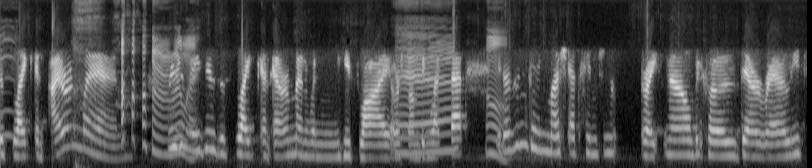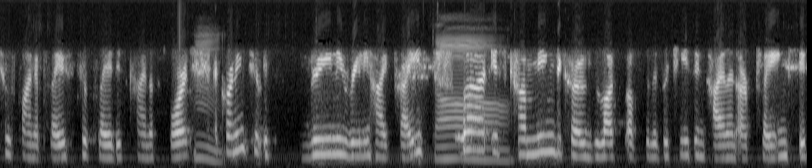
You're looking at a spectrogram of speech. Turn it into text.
It's like an Iron Man. really? Please imagine it's like an airman when he fly or yeah. something like that. Oh. It doesn't get much attention right now because they're rarely to find a place to play this kind of sport. Mm. According to its really, really high price. あー But it's coming because lots of celebrities in Thailand are playing this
